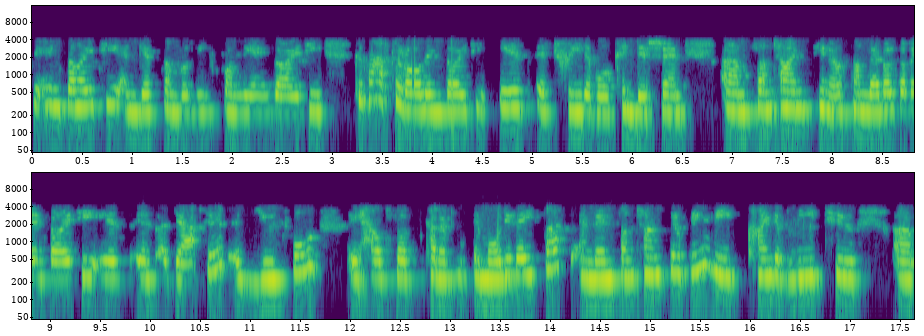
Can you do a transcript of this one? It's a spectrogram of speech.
the anxiety and get some relief from the anxiety. Because after all, anxiety is a treatable condition. Um, sometimes, you know, some levels of anxiety is, is adaptive, is useful. It helps us kind of, it motivates us. And then sometimes they really kind of lead to um,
